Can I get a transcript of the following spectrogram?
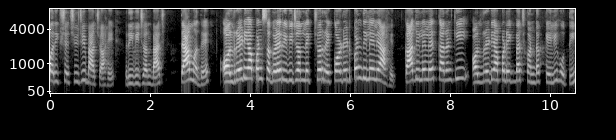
परीक्षेची जी बॅच आहे रिव्हिजन बॅच त्यामध्ये ऑलरेडी आपण सगळे रिव्हिजन लेक्चर रेकॉर्डेड पण दिलेले आहेत. का दिलेले आहेत? कारण की ऑलरेडी आपण एक बॅच कंडक्ट केली होती.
